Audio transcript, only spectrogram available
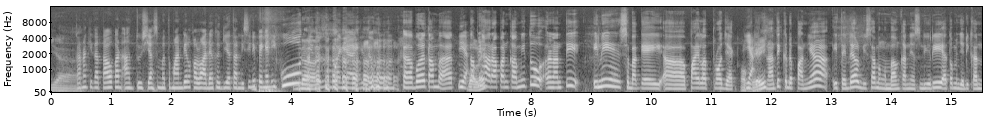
ya. Karena kita tahu kan antusiasme teman Del kalau ada kegiatan di sini pengen ikut Nah. gitu semuanya gitu. Eh, boleh tambah? Iya. Tapi Boleh. harapan kami tuh eh, nanti ini sebagai eh, pilot project. Oke. Ya. Nanti ke depannya ITDL bisa mengembangkannya sendiri atau menjadikan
